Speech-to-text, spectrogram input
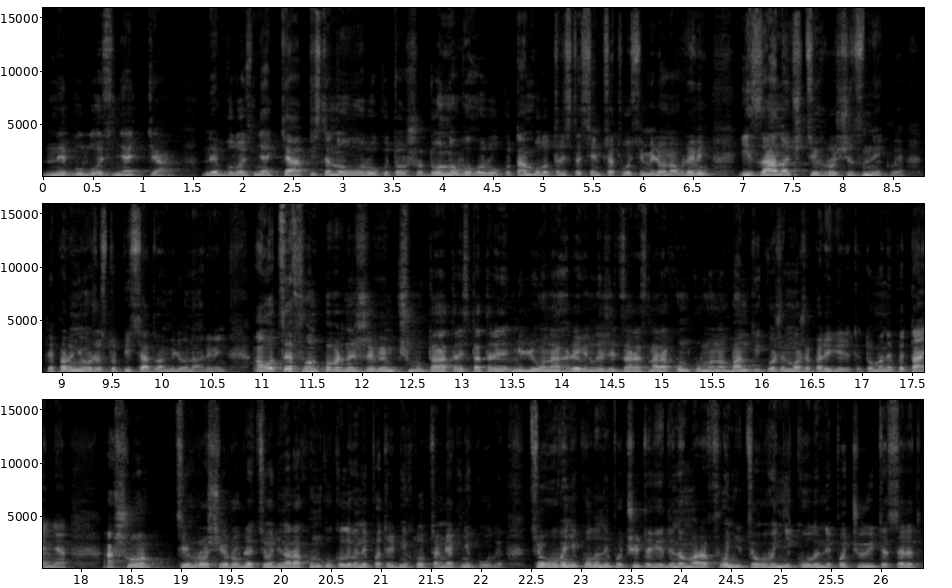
Не було зняття. Не було зняття після Нового року, тому що до Нового року там було 378 мільйонів гривень, і за ніч ці гроші зникли. Тепер у нього вже 152 мільйона гривень. А оце фонд поверни живим чмута 303 мільйона гривень лежить зараз на рахунку в Монобанку, і кожен може перевірити. То в мене питання: а що ці гроші роблять сьогодні на рахунку, коли вони потрібні хлопцям як ніколи? Цього ви ніколи не почуєте в єдиному марафоні, цього ви ніколи не почуєте серед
